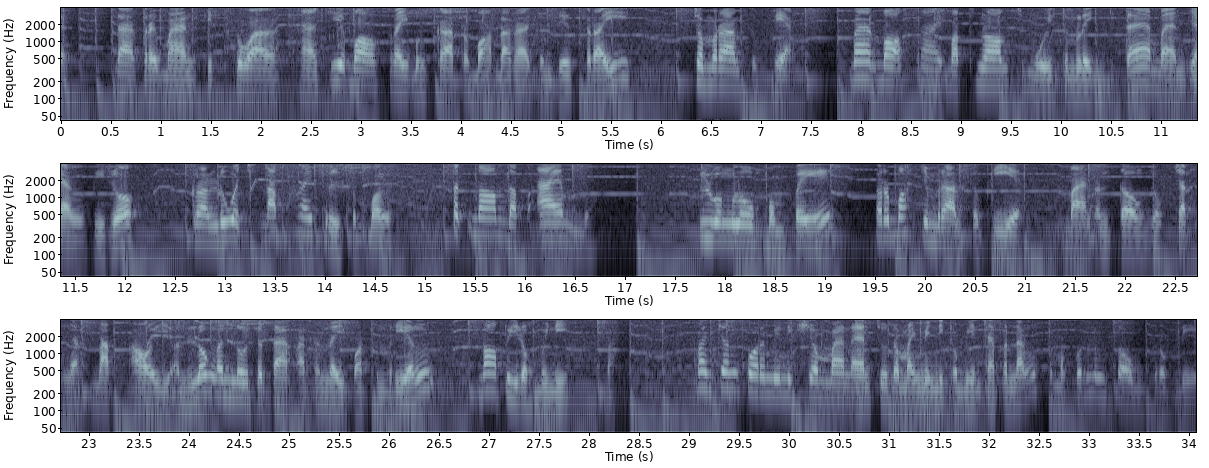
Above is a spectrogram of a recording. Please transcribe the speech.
ដែលត្រូវបានគេស្គាល់ថាជាបងស្រីបង្កើតរបស់តារាចម្រៀងស្រី ចម្រើនសុភ័ក្របានបកស្រាយបទថ្នមជាមួយសំឡេងហ្គីតាបានយ៉ាងពីរោះក្រលួចស្ដាប់ហើយព្រឺសម្បុរទឹកដមដ៏ផ្អែមលួងលោមបំពេរបស់ចម្រើនសុភា បានអន្តងយកចិត្តអ្នកស្ដាប់ឲ្យអន្លង់អន្លូចទៅតាមអត្ថន័យបទចម្រៀងដ៏ពីរោះមួយនេះបាទបាទអញ្ចឹងព័ត៌មាននេះខ្ញុំបានអានជូនដល់ម៉ៃមីនេះក៏មានតែប៉ុណ្ណឹងសូមអរគុណនិងសូមគោរពលា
